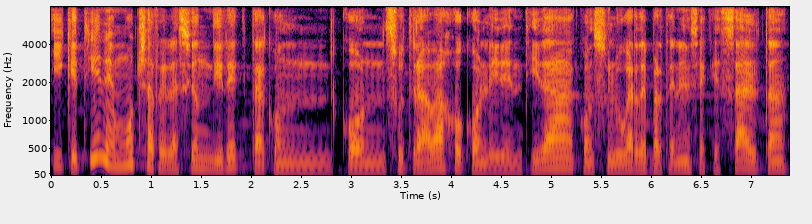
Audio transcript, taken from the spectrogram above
y que tiene mucha relación directa con, con su trabajo, con la identidad, con su lugar de pertenencia que Salta,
